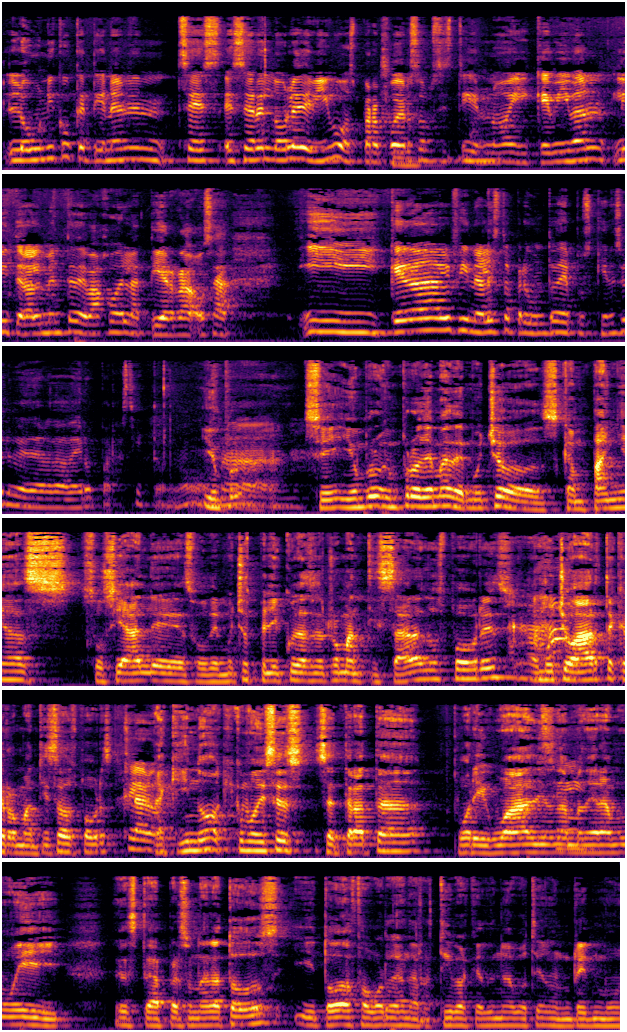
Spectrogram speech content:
lo único que tienen en- es, es ser el doble de vivos para poder subsistir, ¿no? Y que vivan literalmente debajo de la tierra, o sea, y queda al final esta pregunta de, pues, ¿quién es el verdadero parásito, no? O Y un, sea, sí, y un, pro- un problema de muchas campañas sociales o de muchas películas es romantizar a los pobres. Hay mucho arte que romantiza a los pobres. Claro. Aquí no, aquí como dices, se trata por igual de una Sí. manera muy este, personal a todos y todo a favor de la narrativa que de nuevo tiene un ritmo,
